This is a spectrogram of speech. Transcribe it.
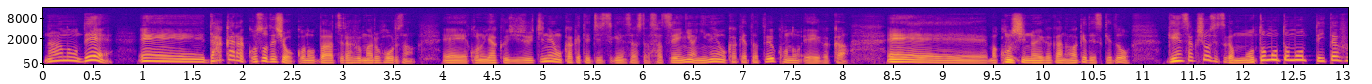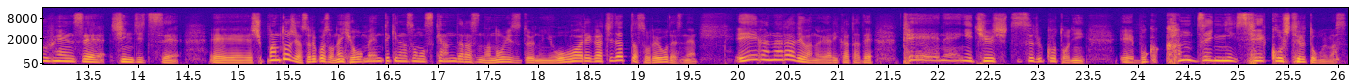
なので、えーだからこそでしょうこのバーツラフ・マルホールさん、えーこの約11年をかけて実現させた撮影には2年をかけたというこの映画化、えーまあ、渾身の映画化なわけですけど原作小説がもともと持っていた普遍性真実性、えー出版当時はそれこそね表面的なそのスキャンダラスなノイズというのに覆われがちだったそれをですね映画ならではのやり方で丁寧に抽出することに、えー僕は完全に成功していると思います。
